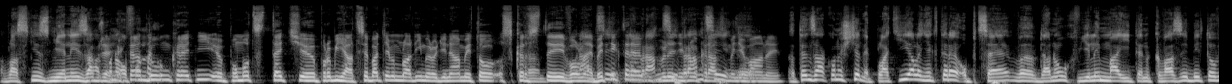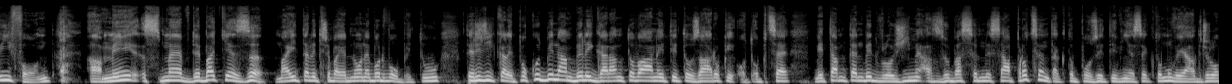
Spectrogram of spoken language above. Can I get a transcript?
vlastně změny Dobře, zákona o fondu. Ta konkrétní eh, pomoc teď eh, probíhá? Třeba těm mladým rodinám je to skrz ty volné rámci, byty, které rámci, byly několikrát zmiňovány? Ten zákon ještě neplatí, ale některé obce v danou chvíli mají ten kvazibytový fond a my jsme v debatě s majiteli třeba jednoho nebo dvou bytů, kteří říkali, pokud by nám byly garantovány tyto záruky od obce, my tam ten byt vložíme a zhruba 70%, tak to pozitivně se k tomu vyjádřilo,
